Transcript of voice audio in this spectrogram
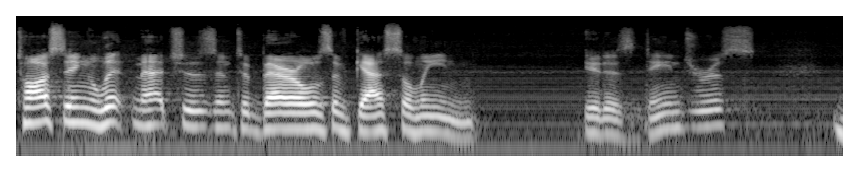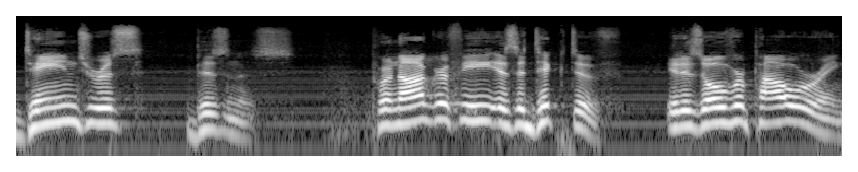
tossing lit matches into barrels of gasoline. It is dangerous, dangerous business. Pornography is addictive, it is overpowering,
